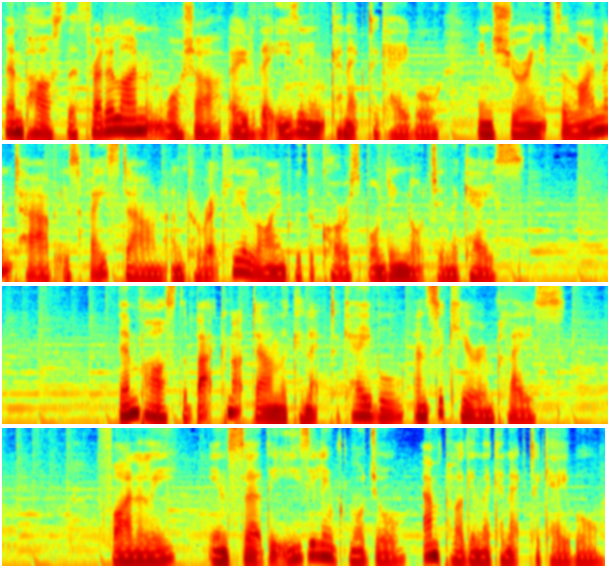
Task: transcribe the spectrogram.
Then pass the thread alignment washer over the EZ-Link connector cable, ensuring its alignment tab is face down and correctly aligned with the corresponding notch in the case. Then pass the back nut down the connector cable and secure in place. Finally, insert the EZ-Link module and plug in the connector cable.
